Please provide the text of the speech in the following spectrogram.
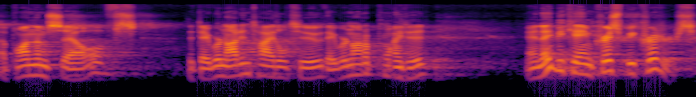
upon themselves that they were not entitled to, they were not appointed, and they became crispy critters.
